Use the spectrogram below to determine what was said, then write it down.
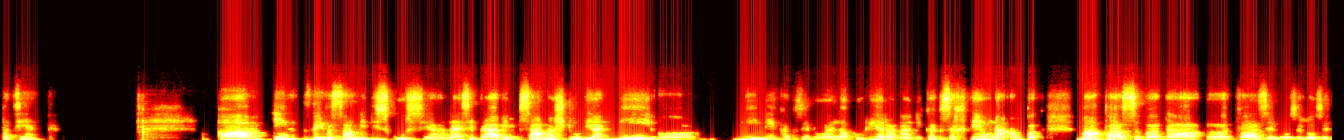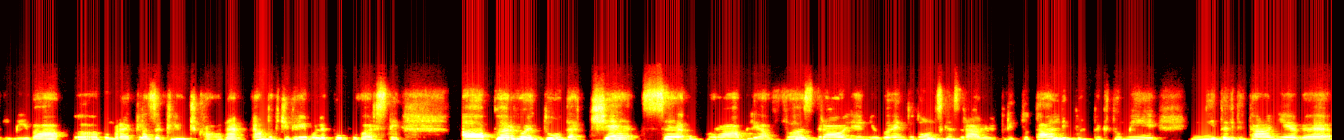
paciente. in zdaj v sami diskusiji, ne, saj pravim, sama študija ni, ni nekako zelo elaborirana, nekako zahtevna, ampak ima pa seveda, dva zelo, zelo zanimiva, bom rekla, zaključka, ne, ampak če gremo lepo po vrsti. prvo je to, da če se uporablja v zdravljenju, v endodontskem zdravljenju, pri totalni pulpektomiji nikelj titanijeve,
